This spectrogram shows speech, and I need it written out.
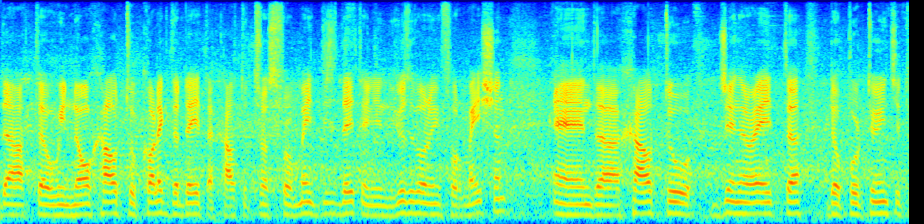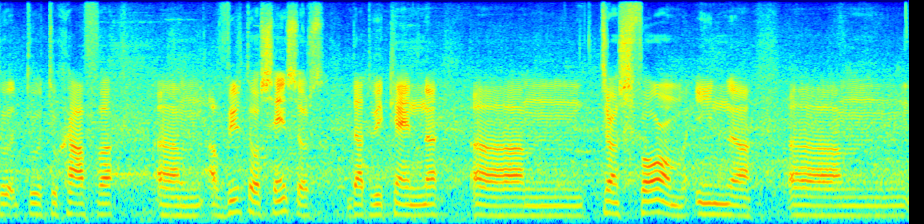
that uh, we know how to collect the data, how to transform this data in usable information, and uh, how to generate uh, the opportunity to, to, to have uh, um, a virtual sensors that we can um, transform in uh, um,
